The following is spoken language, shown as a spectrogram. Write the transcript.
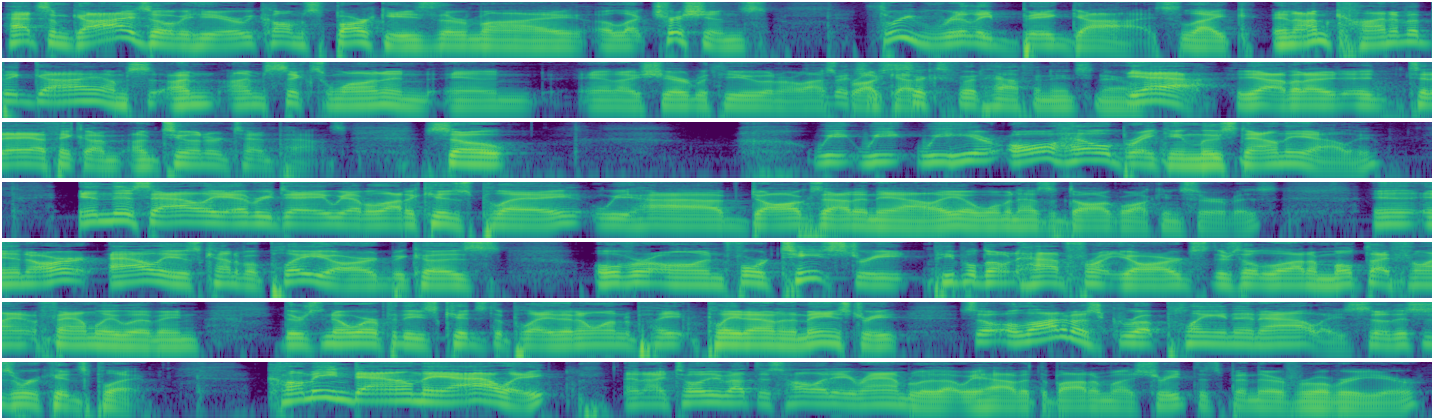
Had some guys over here. We call them Sparkies. They're my electricians. Three really big guys. Like, and I'm kind of a big guy. I'm I'm I'm six one, and and and I shared with you in our last broadcast. six foot half an inch now. Yeah, yeah. But I today I think I'm I'm 210 pounds. So we we we hear all hell breaking loose down the alley. In this alley every day, we have a lot of kids play. We have dogs out in the alley. A woman has a dog walking service, and, and our alley is kind of a play yard because over on 14th Street, people don't have front yards. There's a lot of multi-family living. There's nowhere for these kids to play. They don't want to play, play down in the main street. So a lot of us grew up playing in alleys. So this is where kids play. Coming down the alley, and I told you about this holiday rambler that we have at the bottom of my street that's been there for over a year.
